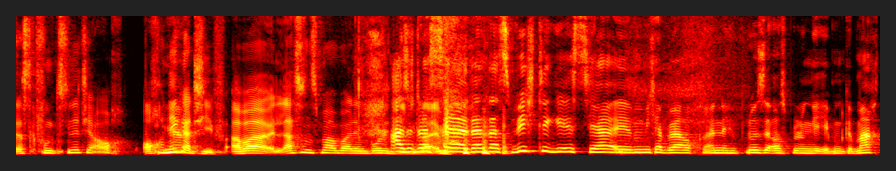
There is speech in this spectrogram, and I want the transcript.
das funktioniert ja auch, auch negativ. Aber lass uns mal bei dem Positiven Also das, ja, das, das Wichtige ist ja, ähm, ich habe ja auch eine Hypnoseausbildung eben gemacht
